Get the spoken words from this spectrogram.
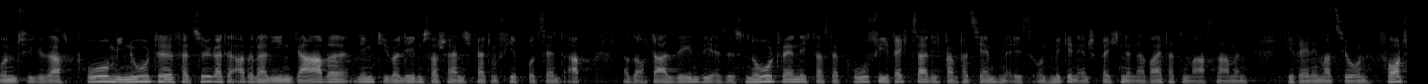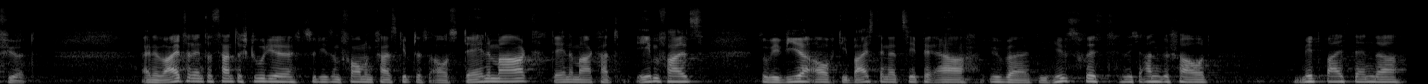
und wie gesagt, pro Minute verzögerte Adrenalingabe nimmt die Überlebenswahrscheinlichkeit um 4% ab. Also auch da sehen Sie, es ist notwendig, dass der Profi rechtzeitig beim Patienten ist und mit den entsprechenden erweiterten Maßnahmen die Reanimation fortführt. Eine weitere interessante Studie zu diesem Formenkreis gibt es aus Dänemark. Dänemark hat ebenfalls, so wie wir, auch die Beiständer-CPR über die Hilfsfrist sich angeschaut. Mit Beiständer,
